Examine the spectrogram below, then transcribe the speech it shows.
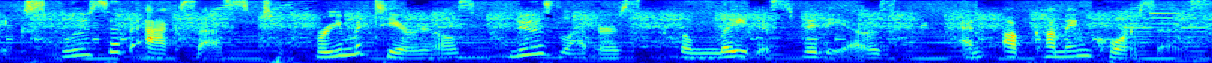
exclusive access to free materials, newsletters, the latest videos, and upcoming courses.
